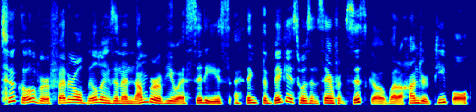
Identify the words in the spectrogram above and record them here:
took over federal buildings in a number of U.S. cities. I think the biggest was in San Francisco, about 100 people.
